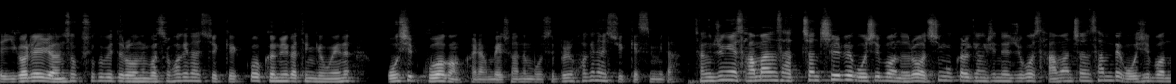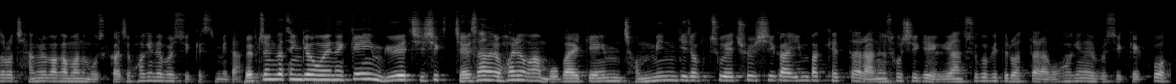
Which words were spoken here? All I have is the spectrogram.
이거래일 연속 수급이 들어오는 것을 확인할 수 있겠고 금일 같은 경우에는 59억 원 가량 매수하는 모습을 확인할 수 있겠습니다. 장중에 44,750원으로 친구가를 경신해주고 41,350원으로 장을 마감하는 모습까지 확인해 볼 수 있겠습니다. 웹젠 같은 경우에는 게임 뮤의 지식 재산을 활용한 모바일 게임 전민기적 2의 출시가 임박했다라는 소식에 의한 수급이 들어왔다라고 확인해 볼 수 있겠고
